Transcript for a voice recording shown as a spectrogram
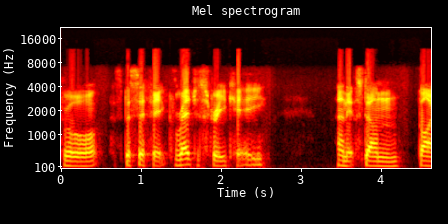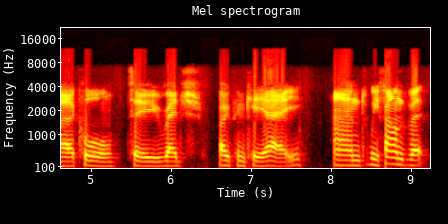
for a specific registry key, and it's done via a call to reg open key A. And we found that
